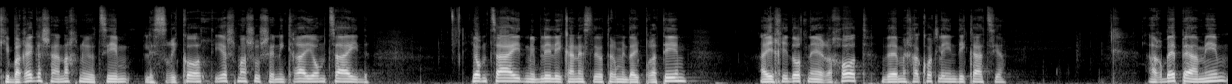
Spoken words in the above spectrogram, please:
כי ברגע שאנחנו יוצאים לסריקות, יש משהו שנקרא יום ציד. יום ציד, מבלי להיכנס ליותר מדי פרטים, היחידות נערכות והן מחכות לאינדיקציה. הרבה פעמים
